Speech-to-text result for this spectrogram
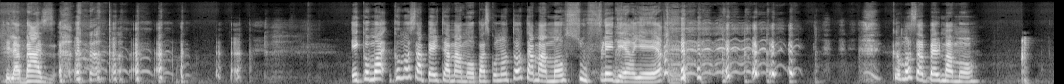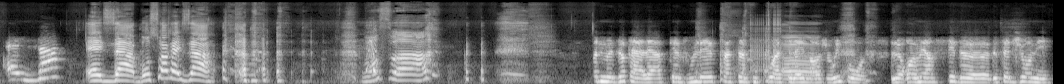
C'est la base. Et comment, comment s'appelle ta maman? Parce qu'on entend ta maman souffler derrière. comment s'appelle maman? Elsa. Elsa. Bonsoir Elsa. Bonsoir de me dire qu'elle voulait passer un coucou à Céline et oh. Marjorie pour le remercier de, de cette journée.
